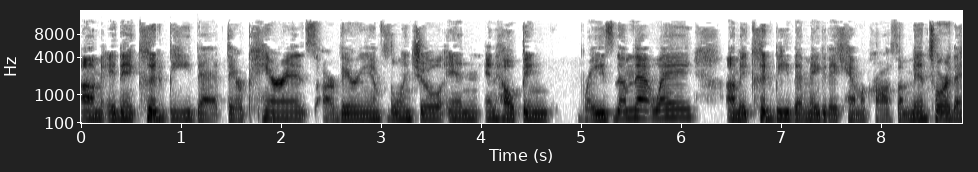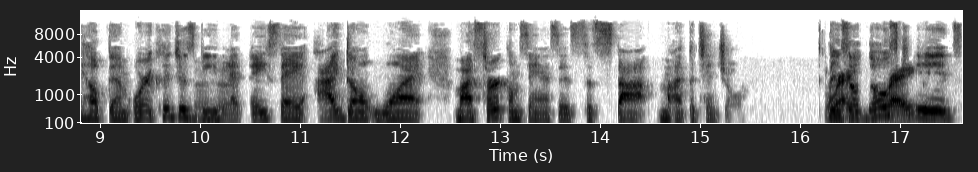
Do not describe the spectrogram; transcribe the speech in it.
Um, and it could be that their parents are very influential in in helping raise them that way. Um, it could be that maybe they came across a mentor that helped them, or it could just be mm-hmm. that they say, I don't want my circumstances to stop my potential. And right, so those right. kids,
